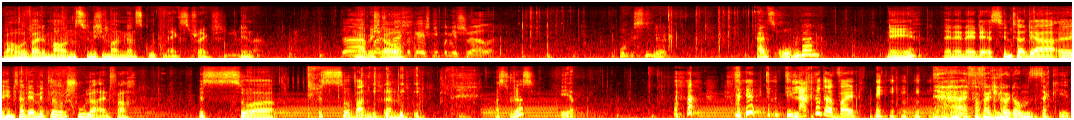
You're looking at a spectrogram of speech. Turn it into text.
Aber Hole by the Mountains finde ich immer einen ganz guten Extract. Den, den habe ich auch. Wo ist denn der? Ganz oben dann? nee. Nee, nee, nee. Der ist hinter der, äh, hinter der mittleren Schule einfach. Bis zur, bis zur Wand rennen. Hast du das? Ja. Die Lache dabei. Ja, einfach weil die Leute um den Sack geht.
